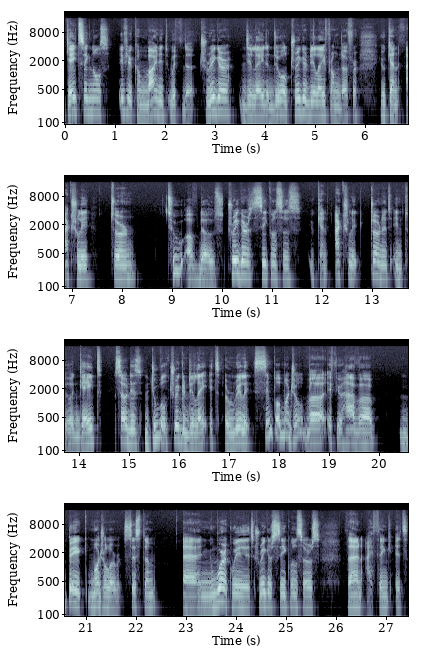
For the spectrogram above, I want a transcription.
gate signals, if you combine it with the trigger delay, the dual trigger delay from Doepfer, you can actually turn two of those trigger sequences, you can actually turn it into a gate. So this dual trigger delay, it's a really simple module, but if you have a big modular system and you work with trigger sequencers, then I think it's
